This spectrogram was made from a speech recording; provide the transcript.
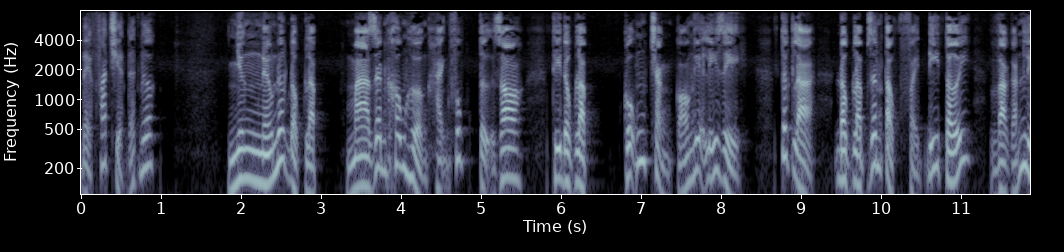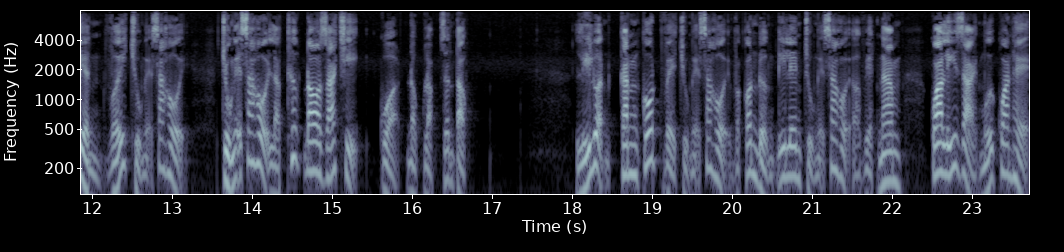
để phát triển đất nước. Nhưng nếu nước độc lập mà dân không hưởng hạnh phúc tự do thì độc lập cũng chẳng có nghĩa lý gì, tức là độc lập dân tộc phải đi tới và gắn liền với chủ nghĩa xã hội. Chủ nghĩa xã hội là thước đo giá trị của độc lập dân tộc. Lý luận căn cốt về chủ nghĩa xã hội và con đường đi lên chủ nghĩa xã hội ở Việt Nam qua lý giải mối quan hệ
